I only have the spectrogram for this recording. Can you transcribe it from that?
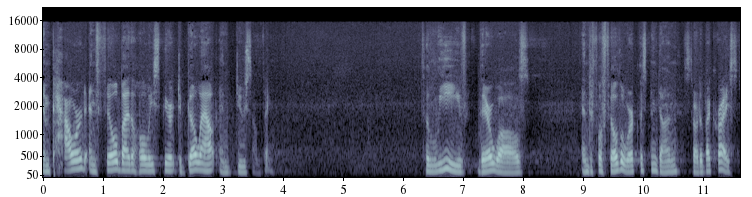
empowered and filled by the Holy Spirit to go out and do something. To leave their walls and to fulfill the work that's been done, started by Christ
